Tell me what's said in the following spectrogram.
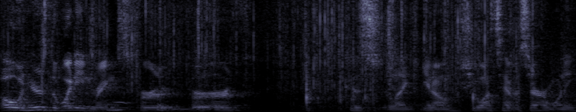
Oh, and here's the wedding rings for for Earth, because like you know she wants to have a ceremony.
